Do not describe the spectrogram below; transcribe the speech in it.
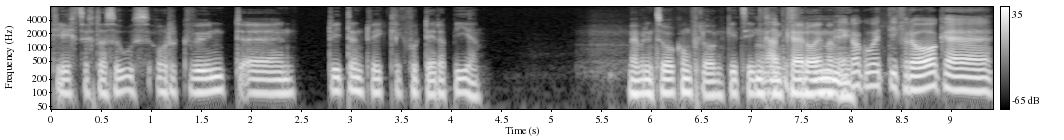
Gleicht sich das aus oder gewöhnt äh, die Weiterentwicklung von Therapien? Wenn wir in Zukunft schauen, gibt es irgendwann ja, keine Räume mehr? Das ist eine mega gute Frage.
